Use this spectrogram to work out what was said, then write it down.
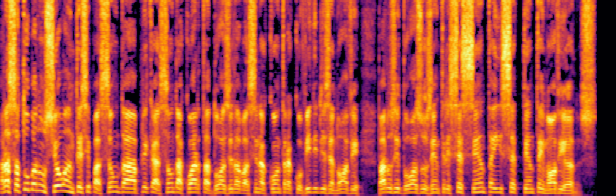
Araçatuba anunciou a antecipação da aplicação da quarta dose da vacina contra a Covid-19 para os idosos entre 60 e 79 anos.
